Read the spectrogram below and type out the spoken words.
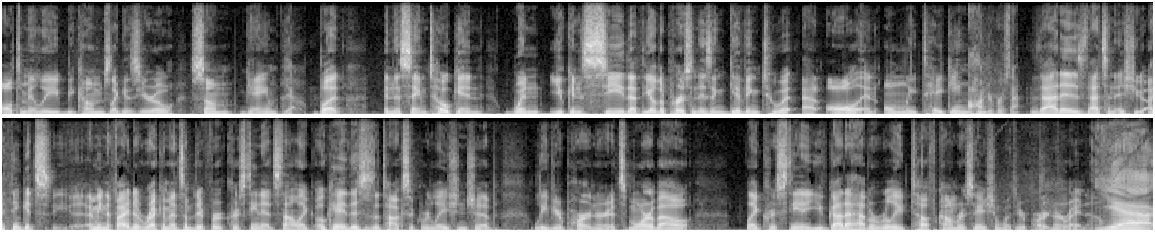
ultimately becomes like a zero sum game. Yeah. But in the same token, when you can see that the other person isn't giving to it at all and only taking, 100%. that is that's an issue. I think it's I mean if I had to recommend something for Christina, it's not like okay, this is a toxic relationship, leave your partner. It's more about like Christina, you've got to have a really tough conversation with your partner right now. Yeah,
